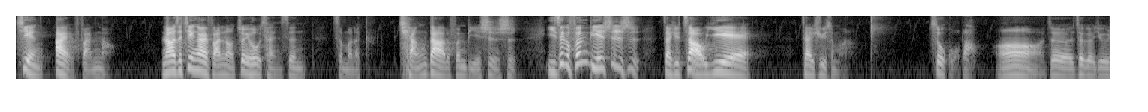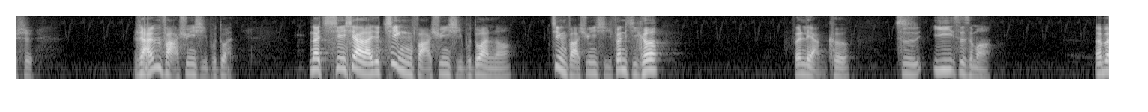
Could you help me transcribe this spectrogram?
见爱烦恼，然后这见爱烦恼最后产生什么呢？强大的分别事事，以这个分别事事再去造业。再去什么受果报啊？这这个就是染法熏习不断。那接下来就净法熏习不断了。净法熏习分几颗？分两颗。子一是什么？呃，不，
